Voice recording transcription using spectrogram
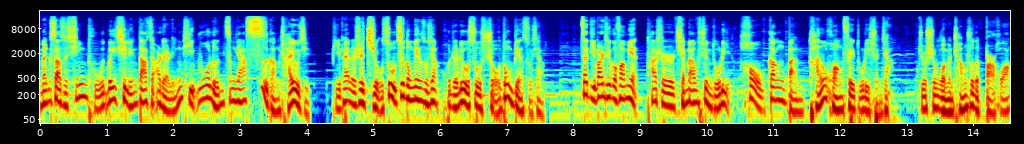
，MAXUS 星途 V70 搭载 2.0T 涡轮增压四缸柴油机，匹配的是九速自动变速箱或者六速手动变速箱。在底盘结构方面，它是前麦弗逊独立，后钢板弹簧非独立悬架，就是我们常说的板簧。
